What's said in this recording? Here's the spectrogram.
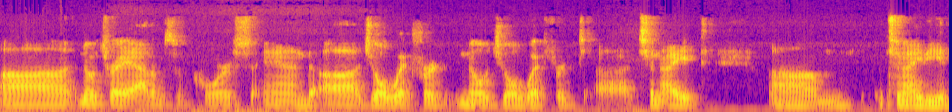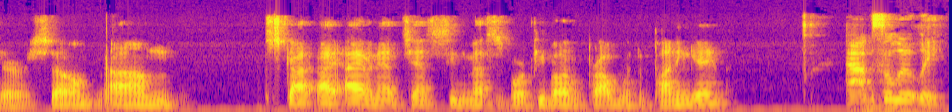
Uh, no Trey Adams, of course, and uh, Joel Whitford. No Joel Whitford uh, tonight um, tonight either. So um, Scott, I, I haven't had a chance to see the message board. People have a problem with the punting game. Absolutely.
